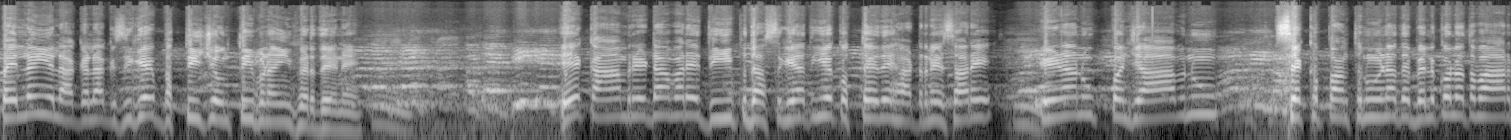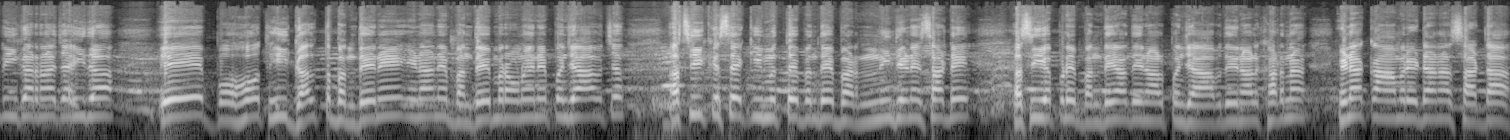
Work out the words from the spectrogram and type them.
ਪਹਿਲਾਂ ਹੀ ਅਲੱਗ-ਅਲੱਗ ਸੀਗੇ 32 34 ਬਣਾਈ ਫਿਰਦੇ ਨੇ। ਇਹ ਕਾਮਰੇਡਾਂ ਬਾਰੇ ਦੀਪ ਦੱਸ ਗਿਆ ਸੀ ਇਹ ਕੁੱਤੇ ਦੇ ਹੱਡ ਨੇ ਸਾਰੇ। ਇਹਨਾਂ ਨੂੰ ਪੰਜਾਬ ਨੂੰ ਸਿੱਖ ਪੰਥ ਨੂੰ ਇਹਨਾਂ ਤੇ ਬਿਲਕੁਲ ਇਤਬਾਰ ਨਹੀਂ ਕਰਨਾ ਚਾਹੀਦਾ। ਇਹ ਬਹੁਤ ਹੀ ਗਲਤ ਬੰਦੇ ਨੇ ਇਹਨਾਂ ਨੇ ਬੰਦੇ ਮਰਾਉਣੇ ਨੇ ਪੰਜਾਬ 'ਚ। ਅਸੀਂ ਕਿਸੇ ਕੀਮਤ ਤੇ ਬੰਦੇ ਬਰਨ ਨਹੀਂ ਦੇਣੇ ਸਾਡੇ। ਅਸੀਂ ਆਪਣੇ ਬੰਦਿਆਂ ਦੇ ਨਾਲ ਪੰਜਾਬ ਦੇ ਨਾਲ ਖੜਨਾ। ਇਹਨਾਂ ਕਾਮਰੇਡਾਂ ਨਾਲ ਸਾਡਾ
